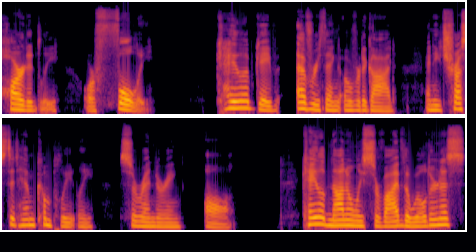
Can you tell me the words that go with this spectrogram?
wholeheartedly or fully. Caleb gave everything over to God and he trusted him completely, surrendering all. Caleb not only survived the wilderness,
